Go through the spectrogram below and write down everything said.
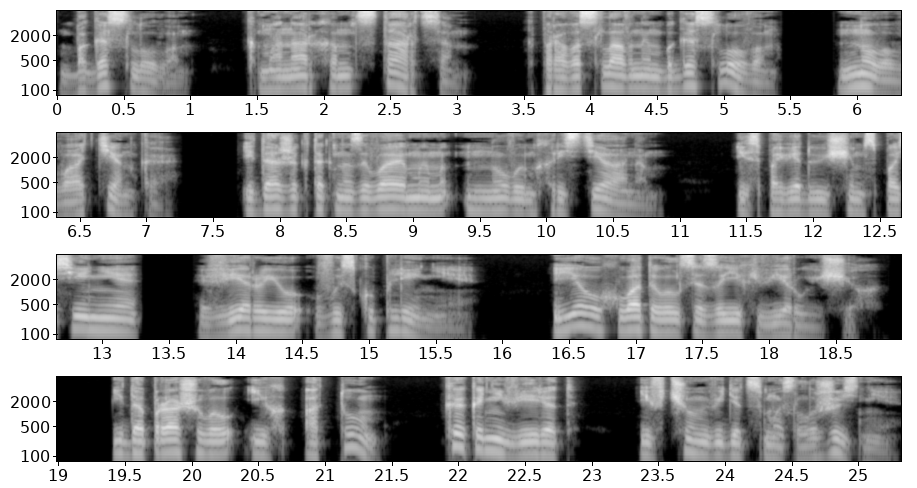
богословам, к монархам-старцам, к православным богословам нового оттенка и даже к так называемым новым христианам, исповедующим спасение верою в искупление. я ухватывался за их верующих и допрашивал их о том, как они верят и в чем видят смысл жизни.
